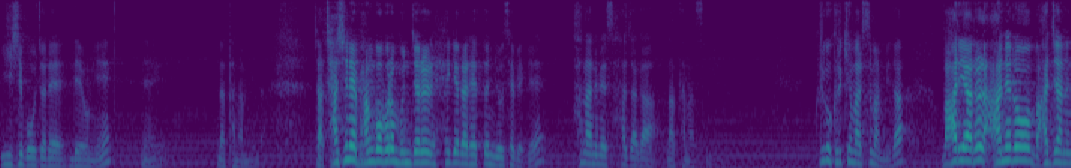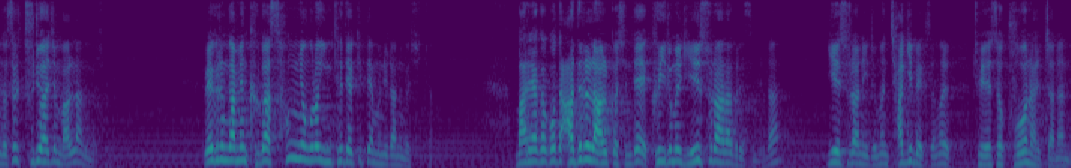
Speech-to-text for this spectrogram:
25절의 내용에 나타납니다. 자, 자신의 방법으로 문제를 해결하려 했던 요셉에게 하나님의 사자가 나타났습니다. 그리고 그렇게 말씀합니다. 마리아를 아내로 맞이하는 것을 두려워하지 말라는 것입니다. 왜 그런가 하면 그가 성령으로 잉태되었기 때문이라는 것이죠. 마리아가 곧 아들을 낳을 것인데 그 이름을 예수라 하라 그랬습니다. 예수라는 이름은 자기 백성을 죄에서 구원할 자는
